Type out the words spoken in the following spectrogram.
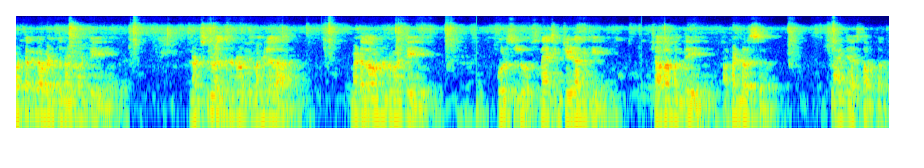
ఒంటరిగా వెళుతున్నటువంటి నడుచుకుని వెళ్తున్నటువంటి మహిళల మెడలో ఉన్నటువంటి గొలుసులు స్నాచింగ్ చేయడానికి చాలామంది అఫెండర్స్ ప్లాన్ చేస్తూ ఉంటారు.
